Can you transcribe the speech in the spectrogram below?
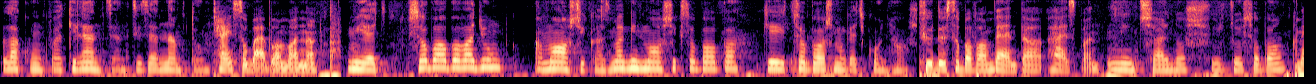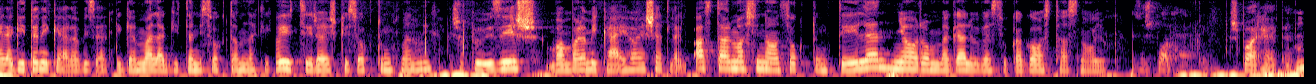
lakunk vagy 9-10, nem tudom. Hány szobában vannak? Mi egy szobában vagyunk, a másik az megint másik szobába. Két szobás, meg egy konyhas. Fürdőszoba van bent a házban? Nincs sajnos fürdőszobánk. Melegíteni kell a vizet? Igen, melegíteni szoktam nekik. A WC-re is ki szoktunk menni. És a főzés, van valami kájha esetleg? Asztalmasinán szoktunk télen, nyáron meg előveszük a gázt használjuk. Ez a sparhelti. Sparhelte. Uh-huh.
